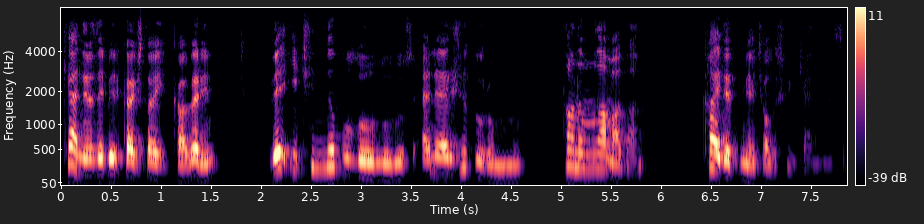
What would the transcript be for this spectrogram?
kendinize birkaç dakika verin ve içinde bulunduğunuz enerji durumunu tanımlamadan kaydetmeye çalışın kendinize.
